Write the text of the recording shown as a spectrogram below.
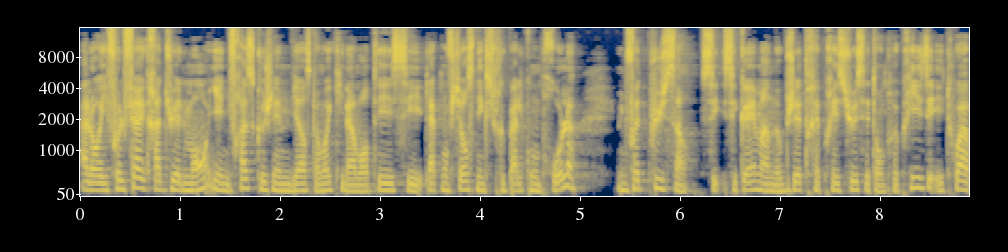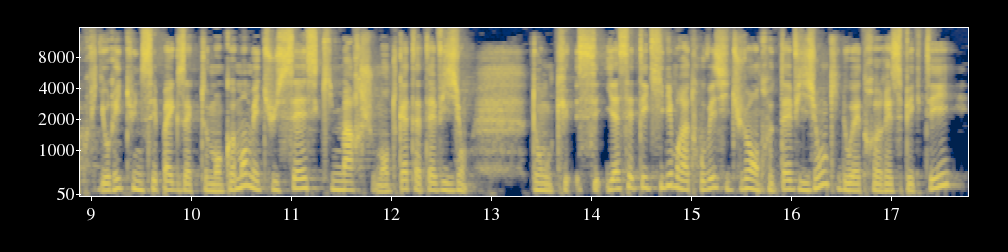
Alors il faut le faire graduellement. Il y a une phrase que j'aime bien, c'est pas moi qui l'ai inventée, c'est la confiance n'exclut pas le contrôle. Une fois de plus, hein, c'est quand même un objet très précieux cette entreprise et toi a priori tu ne sais pas exactement comment, mais tu sais ce qui marche ou en tout cas tu as ta vision. Donc il y a cet équilibre à trouver si tu veux entre ta vision qui doit être respectée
